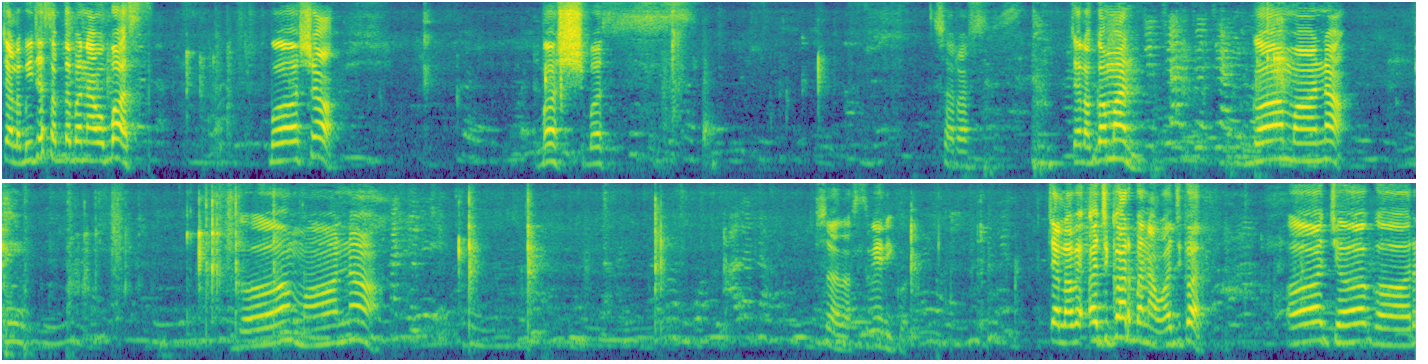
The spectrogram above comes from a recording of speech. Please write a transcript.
ચાલો બીજો શબ્દ બનાવો બસ. બસ. બસ બસ. સરસ. ચાલો ગમન. ગમન. ગમન. સરસ વેરી ગુડ ચાલો, હવે અજગર બનાવો, અજગર. અજગર.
